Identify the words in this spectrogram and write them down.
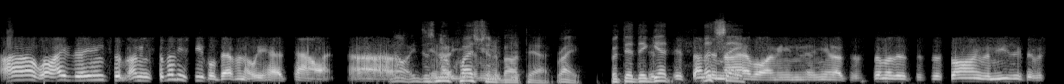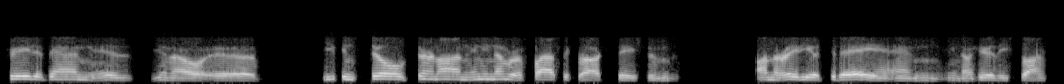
Uh, well, I think some, I mean some of these people definitely had talent. Uh, no, there's no know, question I mean, about that, right? But did they it's, get? It's let's say undeniable. I mean, you know, some of the, the the song, the music that was created then is, you know, uh, you can still turn on any number of classic rock stations on the radio today, and you know, hear these songs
